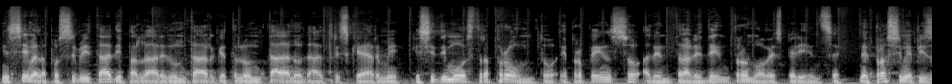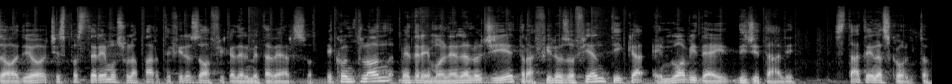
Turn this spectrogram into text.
insieme alla possibilità di parlare ad un target lontano da altri schermi che si dimostra pronto e propenso ad entrare dentro nuove esperienze. Nel prossimo episodio ci sposteremo sulla parte filosofica del metaverso e con Tlon vedremo le analogie tra filosofia antica e nuovi dei digitali. State in ascolto.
